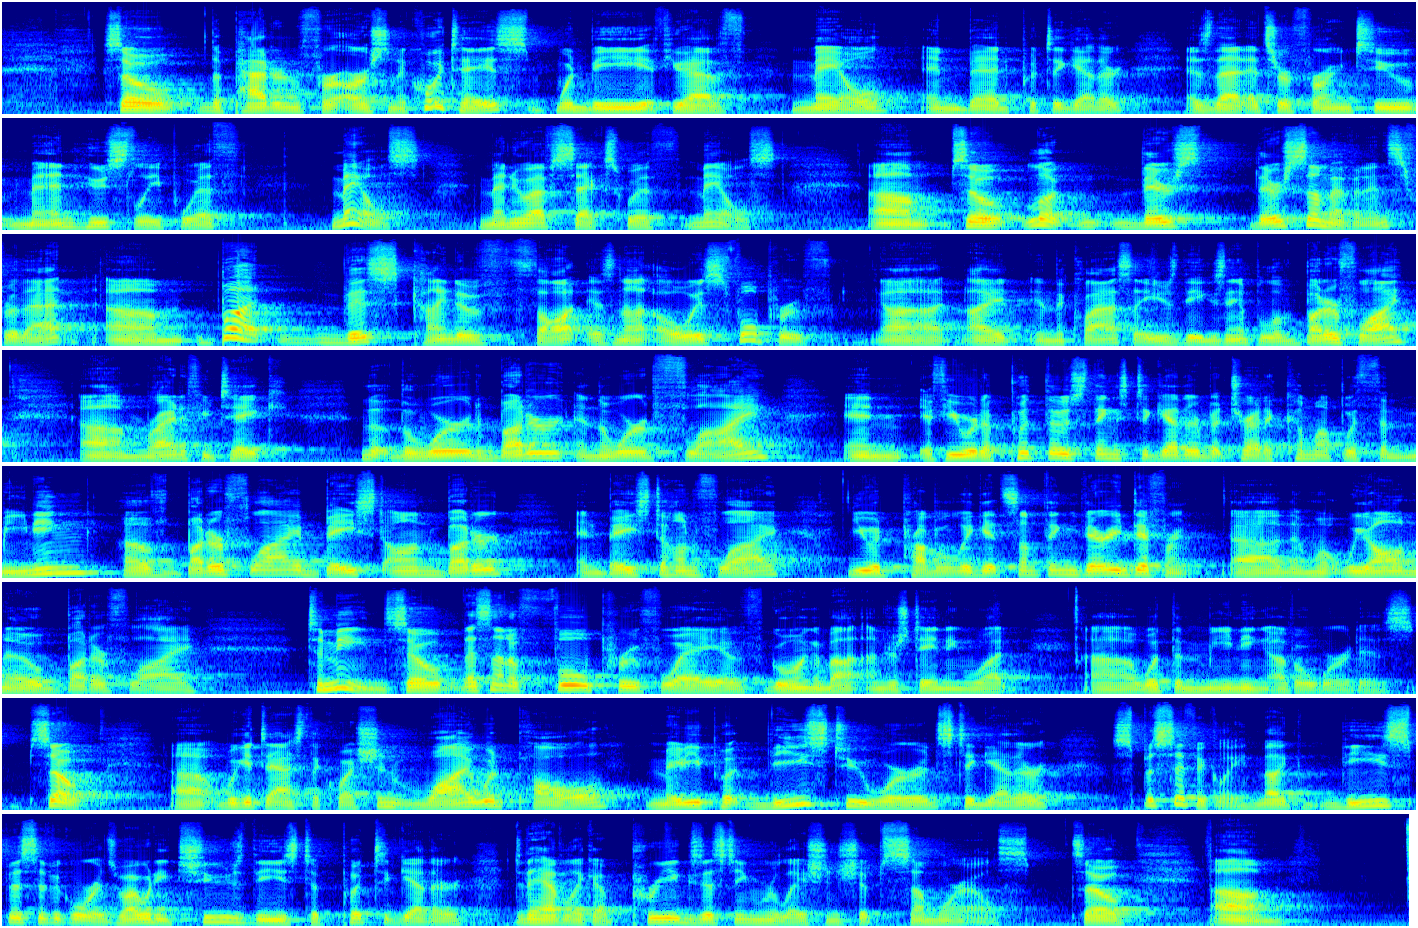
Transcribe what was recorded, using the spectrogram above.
So the pattern for arsenokoites would be if you have male and bed put together, is that it's referring to men who sleep with males, men who have sex with males. Um, so look, there's there's some evidence for that, um, but this kind of thought is not always foolproof. Uh, I in the class I use the example of butterfly, um, right? If you take the, the word butter and the word fly, And if you were to put those things together but try to come up with the meaning of butterfly based on butter and based on fly, you would probably get something very different uh, than what we all know butterfly to mean. So that's not a foolproof way of going about understanding what uh, what the meaning of a word is. So uh, we get to ask the question: Why would Paul maybe put these two words together specifically, like these specific words? Why would he choose these to put together? Do they have like a pre-existing relationship somewhere else? So. Um,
